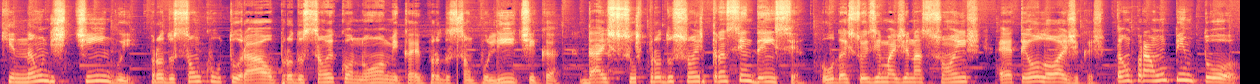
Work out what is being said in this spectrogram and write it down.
que não distingue produção cultural, produção econômica e produção política das suas produções de transcendência ou das suas imaginações é, teológicas. Então, para um pintor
